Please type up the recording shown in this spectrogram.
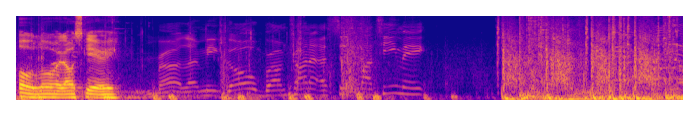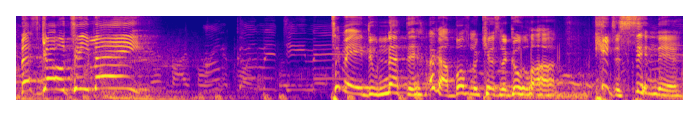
Oh Lord, that was scary. Bro, let me go, bro. I'm trying to assist my teammate. Let's go, teammate! I'm coming, teammate. Teammate ain't do nothing. I got both of them kills in the gulag. He just sitting there.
